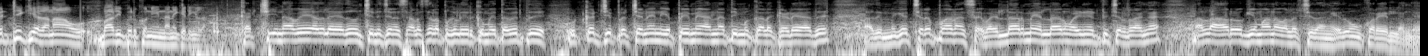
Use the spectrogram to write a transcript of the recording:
வெற்றிக்கு எதனா பாதிப்பு இருக்குன்னு நீங்கள் நினைக்கிறீங்களா? கட்சினாவே அதில் எதுவும் சின்ன சின்ன சலசலப்புகள் இருக்குமே தவிர்த்து உட்கட்சி பிரச்சனைன்னு எப்பயுமே அதிமுகவில் கிடையாது. அது மிகச்சிறப்பான எல்லாருமே எல்லாரும் வழிநடத்தி செல்கிறாங்க நல்ல ஆரோக்கியமான வளர்ச்சி தாங்க. எதுவும் குறையில்லைங்க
